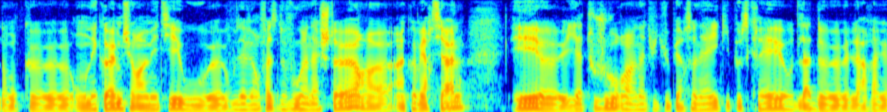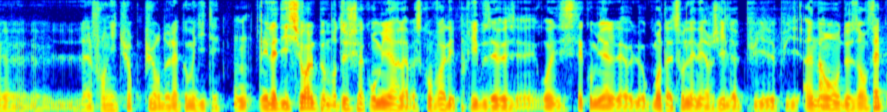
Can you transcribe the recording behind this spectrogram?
Donc, euh, on est quand même sur un métier où euh, vous avez en face de vous un acheteur, un commercial, et il y a toujours un attitude personnel qui peut se créer au-delà de la, la, fourniture pure de la commodité. Mmh. Et l'addition, elle peut monter jusqu'à combien là? Parce qu'on voit les prix. Vous avez, c'était combien l'augmentation de l'énergie là depuis depuis un an ou deux ans En fait,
